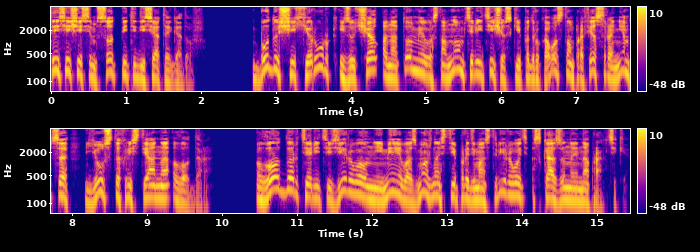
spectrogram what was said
1750-х годов. Будущий хирург изучал анатомию в основном теоретически под руководством профессора-немца Юста Христиана Лоддера. Лоддер теоретизировал, не имея возможности продемонстрировать сказанное на практике.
